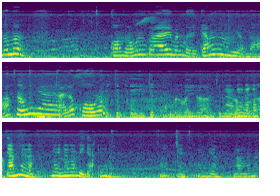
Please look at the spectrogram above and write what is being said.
mama con có lấy bánh mì chấm dầu đỏ không ra tại nó khô lắm phải chích cái chích cái bánh mì đó chích nè đây là đó. con chấm đây nè đây nó nó bị dại đây nè đó này ăn giờ ngon lắm á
